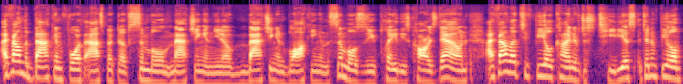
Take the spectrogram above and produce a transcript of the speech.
I found the back and forth aspect of symbol matching and, you know, matching and blocking in the symbols as you play these cards down, I found that to feel kind of just tedious. It didn't feel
